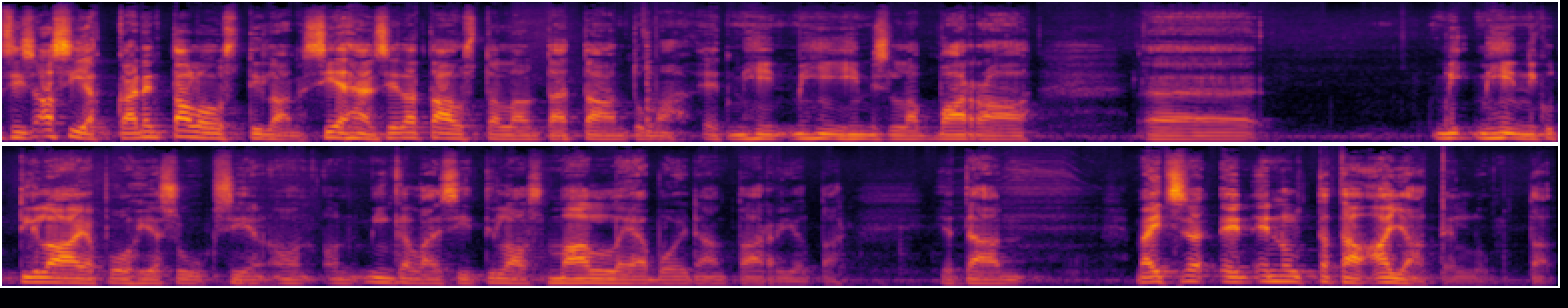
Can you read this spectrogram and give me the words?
siis asiakkaiden taloustilanne, siehän siellä taustalla on tämä taantuma, että mihin, mihin ihmisillä on varaa, öö, mi, mihin niinku tilaajapohjaisuuksiin on, on, minkälaisia tilausmalleja voidaan tarjota. Ja tää on, mä itse en, en ollut tätä ajatellut, mutta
